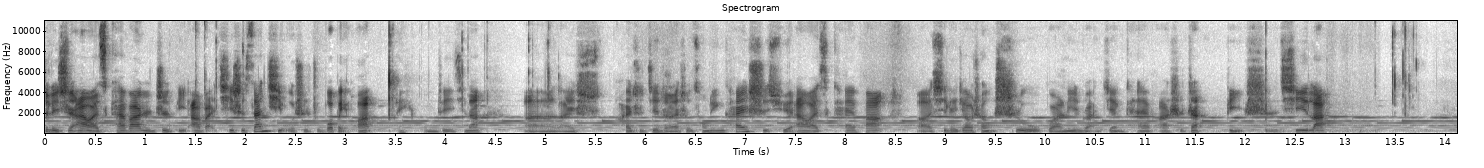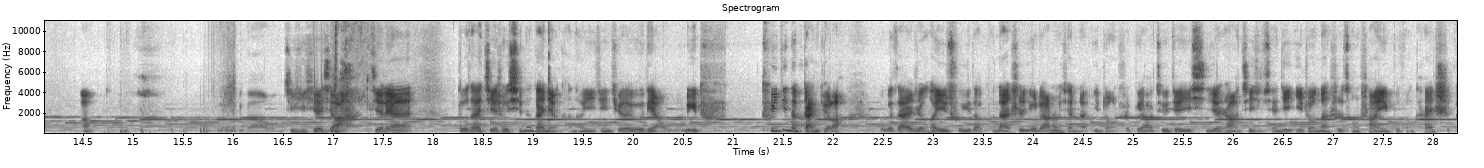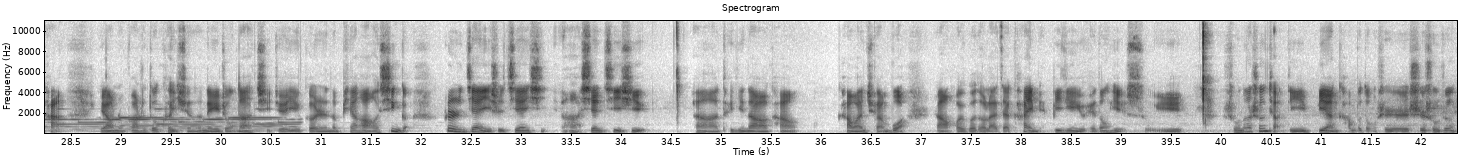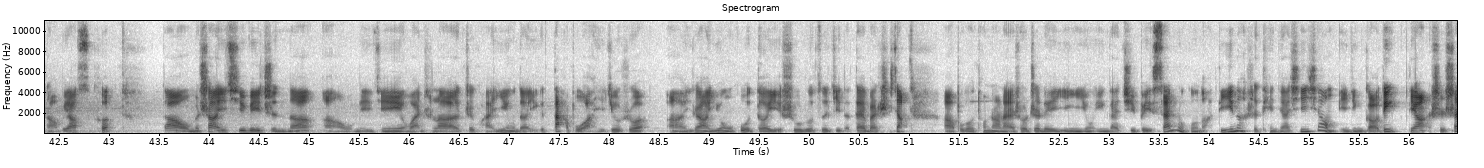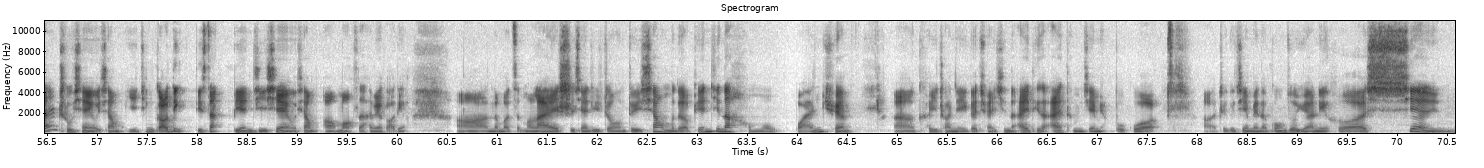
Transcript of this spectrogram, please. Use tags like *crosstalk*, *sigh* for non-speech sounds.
这里是 iOS 开发日志第二百七十三期，我是主播北华。哎，我们这一期呢，呃，来还是接着来说从零开始学 iOS 开发呃系列教程事务管理软件开发实战第十期啦。啊，这个我们继续学习啊，接连都在接受新的概念，可能已经觉得有点无力推推进的感觉了。如果在任何一处遇到困难时，有两种选择：一种是不要纠结于细节上继续前进；一种呢是从上一部分开始看。两种方式都可以选择哪一种呢？取决于个人的偏好和性格。个人建议是先细啊，先继续啊推进到看看完全部，然后回过头来再看一遍。毕竟有些东西属于熟能生巧，第一遍看不懂是实属正常，不要死磕。到我们上一期为止呢，啊，我们已经完成了这款应用的一个大步啊，也就是说，啊，让用户得以输入自己的代办事项啊。不过通常来说，这类应用应该具备三种功能：第一呢是添加新项目，已经搞定；第二是删除现有项目，已经搞定；第三编辑现有项目啊，貌似还没搞定啊。那么怎么来实现这种对项目的编辑呢？我们完全，嗯，可以创建一个全新的 Edit Item 界面。不过，啊，这个界面的工作原理和现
